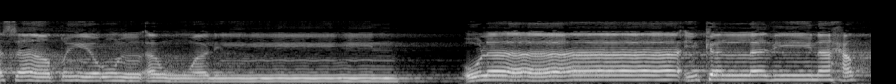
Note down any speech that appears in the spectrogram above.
أساطير الأولين. أولئك الذين حق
